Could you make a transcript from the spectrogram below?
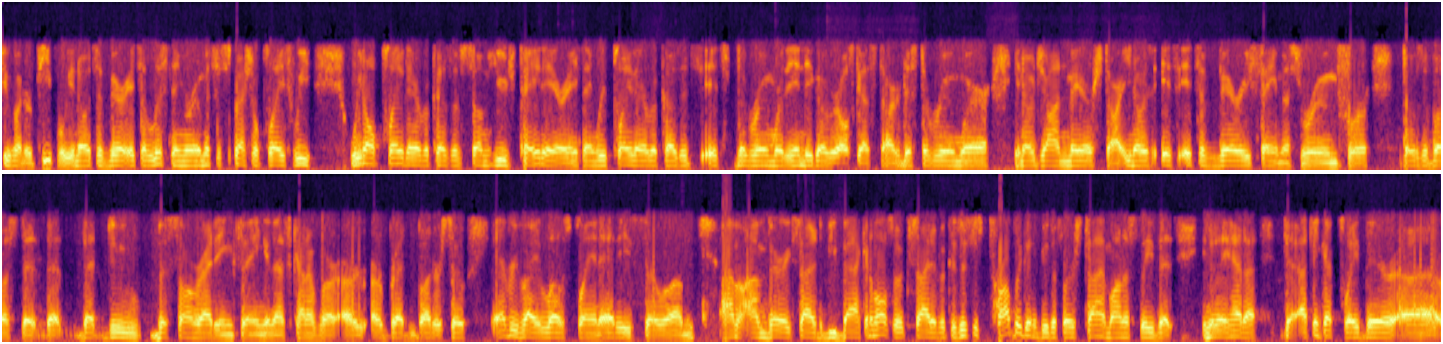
200 people. You know, it's a very it's a listening room. It's a special place. We we don't play there because of some huge payday or anything. We play there because it's it's the room where the Indigo Girls got started. It's the room where you know John Mayer started. You know, it's it's, it's a very famous room for those of us that that that do the songwriting thing, and that's kind of our, our, our bread and butter. So everybody loves playing Eddie's. So um, I'm I'm very excited to be back, and I'm also excited because this is probably going to be the first time, honestly, that you know they had a. I think I played there uh,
